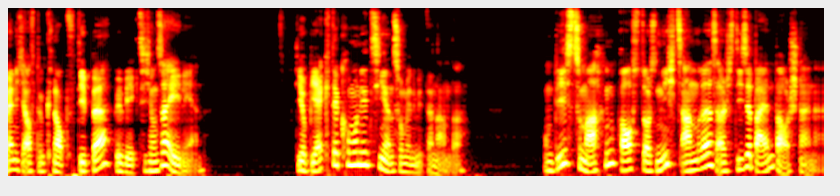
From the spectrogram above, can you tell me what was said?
Wenn ich auf den Knopf tippe, bewegt sich unser Alien. Die Objekte kommunizieren somit miteinander. Um dies zu machen, brauchst du also nichts anderes als diese beiden Bausteine.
